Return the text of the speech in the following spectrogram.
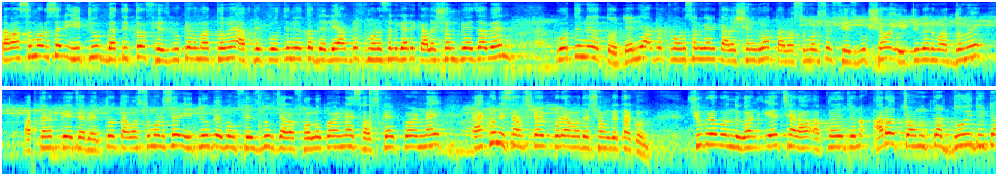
তাবাসু মোটরসের ইউটিউব ব্যতীত ফেসবুকের মাধ্যমে আপনি প্রতিনিয়ত ডেলি আপডেট মোটরসাইকেল গাড়ি কালেকশন পেয়ে যাবেন। প্রতিনিয়ত ডেলি আপডেট মোটরসাইকেল গাড়ি কালেকশনগুলো তাবাসু মোটরসের ফেসবুক সহ ইউটিউবের মাধ্যমে আপনারা পেয়ে যাবেন। তো তাবাসু মোটরসের ইউটিউব এবং ফেসবুক যারা ফলো করেন নাই সাবস্ক্রাইব করেন নাই, এখনই সাবস্ক্রাইব করে আমাদের সঙ্গে থাকুন। শুভ্র বন্ধুগণ, এছাড়া আপনাদের জন্য আরও চমৎকার দুই দুইটা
